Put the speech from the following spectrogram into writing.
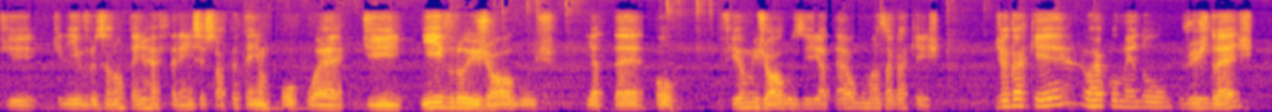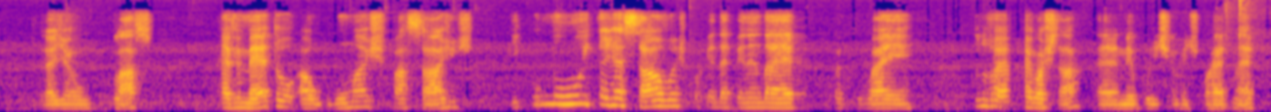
de, de, livros, eu não tenho referências, só que eu tenho um pouco é, de livros, jogos e até, ou filmes, jogos e até algumas HQs. De HQ, eu recomendo o Juiz Dredd. Dredd é um clássico. Heavy Metal, algumas passagens e com muitas ressalvas, porque dependendo da época, tu vai, tu não vai gostar. É meio politicamente correto na época.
